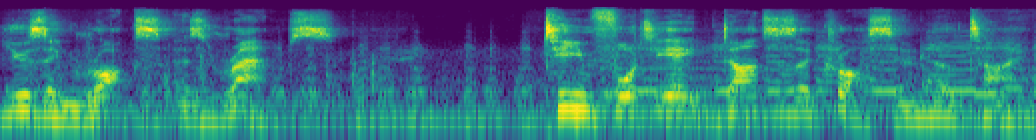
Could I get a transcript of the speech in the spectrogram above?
using rocks as ramps, Team 48 dances across in no time.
